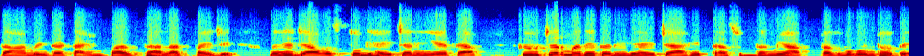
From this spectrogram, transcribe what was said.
दहा मिनिटं टाइमपास झालाच पाहिजे. म्हणजे ज्या वस्तू घ्यायच्या नाहीये त्या फ्युचरमध्ये कधी घ्यायच्या आहेत त्या सुद्धा मी आत्ताच बघून ठेवते.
